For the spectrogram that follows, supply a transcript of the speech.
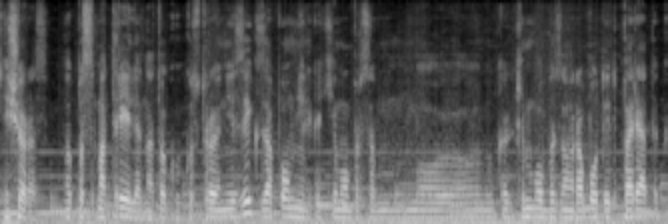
Еще раз, мы посмотрели на то, как устроен язык, запомнили, каким образом, каким образом работает порядок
